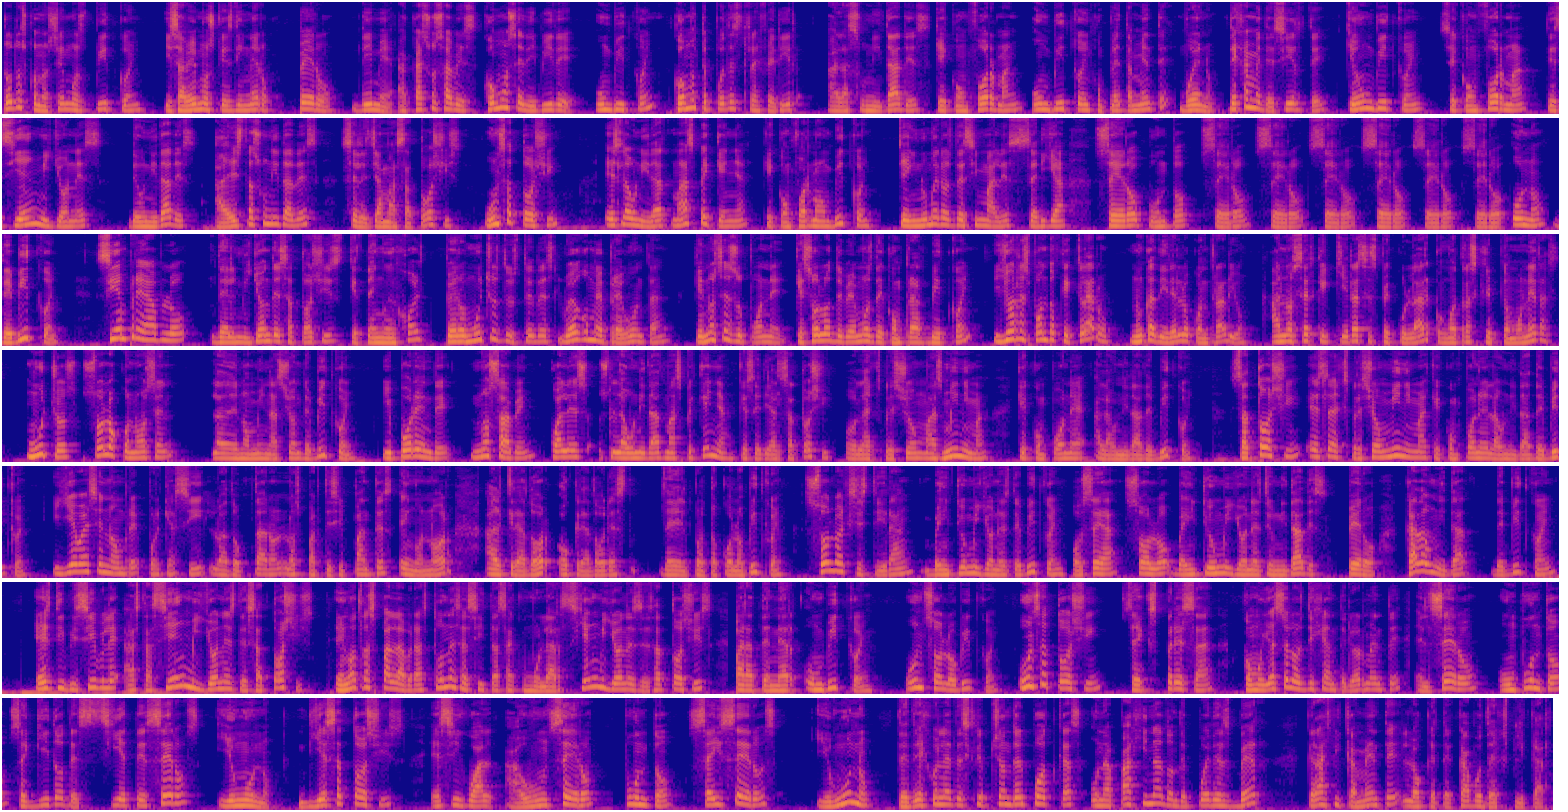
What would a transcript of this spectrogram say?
Todos conocemos Bitcoin y sabemos que es dinero, pero dime, ¿acaso sabes cómo se divide un Bitcoin? ¿Cómo te puedes referir a las unidades que conforman un Bitcoin completamente? Bueno, déjame decirte que un Bitcoin se conforma de 100 millones de unidades. A estas unidades se les llama satoshis. Un satoshi es la unidad más pequeña que conforma un Bitcoin que en números decimales sería 0.0000001 de Bitcoin. Siempre hablo del millón de satoshis que tengo en hold, pero muchos de ustedes luego me preguntan que no se supone que solo debemos de comprar Bitcoin. Y yo respondo que claro, nunca diré lo contrario, a no ser que quieras especular con otras criptomonedas. Muchos solo conocen la denominación de Bitcoin, y por ende no saben cuál es la unidad más pequeña, que sería el Satoshi, o la expresión más mínima que compone a la unidad de Bitcoin. Satoshi es la expresión mínima que compone la unidad de Bitcoin y lleva ese nombre porque así lo adoptaron los participantes en honor al creador o creadores del protocolo Bitcoin. Solo existirán 21 millones de Bitcoin, o sea, solo 21 millones de unidades, pero cada unidad de Bitcoin es divisible hasta 100 millones de satoshis. En otras palabras, tú necesitas acumular 100 millones de satoshis para tener un Bitcoin, un solo Bitcoin. Un satoshi se expresa, como ya se los dije anteriormente, el 0, un punto seguido de 7 ceros y un 1. 10 satoshis es igual a un 0, punto, 6 ceros y un 1. Te dejo en la descripción del podcast una página donde puedes ver gráficamente lo que te acabo de explicar.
